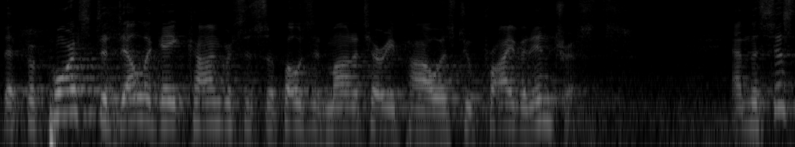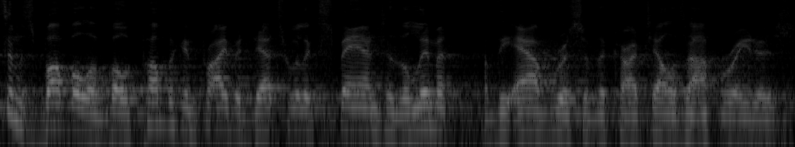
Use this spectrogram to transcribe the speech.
that purports to delegate Congress's supposed monetary powers to private interests. And the system's bubble of both public and private debts will expand to the limit of the avarice of the cartel's operators,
